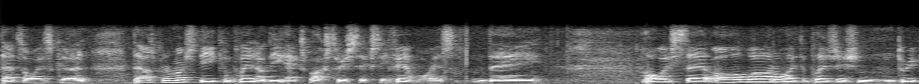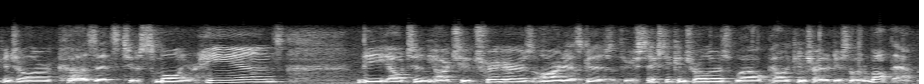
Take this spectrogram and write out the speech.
that's always good. That was pretty much the complaint of the Xbox 360 fanboys. They always said, oh, well, I don't like the PlayStation 3 controller because it's too small in your hands. The L2 and the R2 triggers aren't as good as the 360 controllers. Well, Pelican tried to do something about that.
